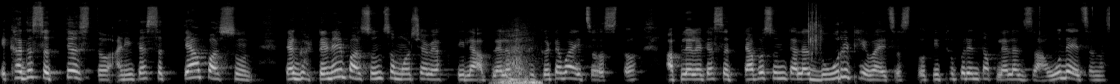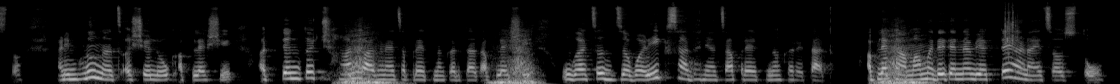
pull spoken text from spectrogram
एखादं सत्य असतं आणि त्या सत्यापासून त्या घटनेपासून समोरच्या व्यक्तीला आपल्याला भरकटवायचं असतं. आपल्याला त्या सत्यापासून त्याला दूर ठेवायचं असतं. तिथपर्यंत आपल्याला जाऊ द्यायचं नसतं. आणि म्हणूनच असे लोक आपल्याशी अत्यंत छान वागण्याचा प्रयत्न करतात. आपल्याशी उगाच जवळीक साधण्याचा प्रयत्न करतात. आपल्या कामामध्ये त्यांना व्यत्यय आणायचा असतो.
